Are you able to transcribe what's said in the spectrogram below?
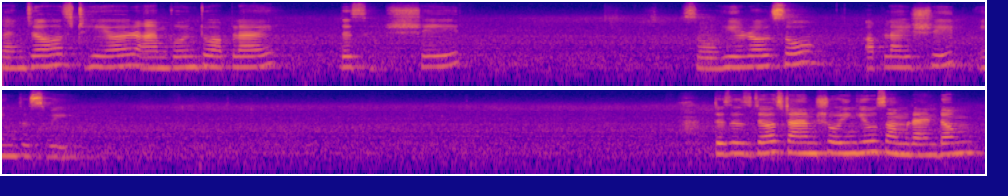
then just here I am going to apply this shape so here also apply shape in this way. This is just I am showing you some random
